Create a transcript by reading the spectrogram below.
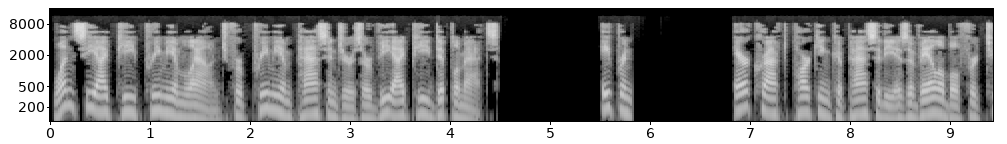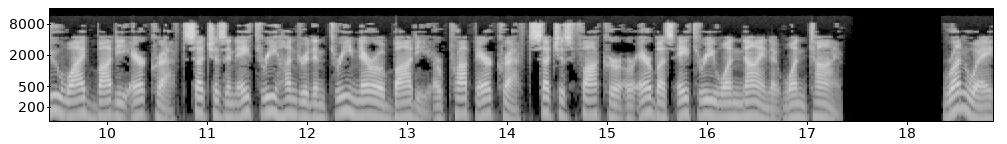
One CIP Premium Lounge for premium passengers or VIP diplomats Apron Aircraft parking capacity is available for two wide-body aircraft such as an A300 and three narrow-body or prop aircraft such as Fokker or Airbus A319 at one time. Runway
